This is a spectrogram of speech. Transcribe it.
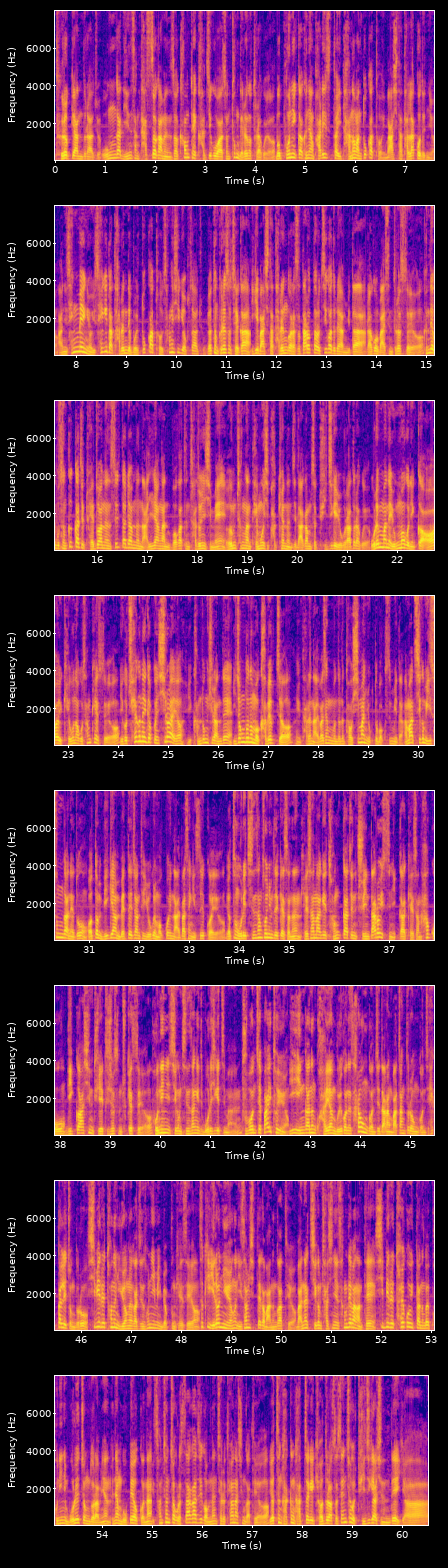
더럽게 안 들어 아주. 온갖 인상 다 써가면서 카운터에 가지고 와선 툭 내려놓더라고요. 뭐 보니까 그냥 바리스타 이 단어만 똑같아. 이 맛이 다 달랐거든요. 아니 생명이요. 이 색이 다 다른데 뭘 똑같아. 상식이 없어 아주. 여튼 그래서 제가 이게 맛이 다 다른 거라서 따로따로 찍어드려야 합니다. 라고 말씀드렸어요. 근데 무슨 끝까지 되도 않는 쓸데리 없는 알량한 뭐 같은 자존심에 엄청난 대못이 박혔는지 나가면서 뒤지게 욕을 하더라고요. 오랜만에 욕 먹으니까 어이 개운하고 상쾌했어요. 이거 최근에 겪은 실화예요. 이 감동 실화인데 이 정도는 뭐 가볍죠. 이 다른 알바생분들은 더 심한 욕도 먹습니다. 아마 지금 이 순간에도 어떤 미개한 멧돼지한테 욕을 먹고 있는 알바생이 있을 거예요. 여튼 우리 진상 손님들께서는 계산하 기 전까지는 주인 따로 있으니까 계산하고 니거 하신 뒤에 드셨으면 좋겠어요. 본인이 지금 진상인지 모르시겠지만 두 번째 파이터 유형. 이 인간은 과연 물건을 사러 온 건지 나랑 맞짱 뜨러 온 건지 헷갈릴 정도로 시비를 터는 유형을 가진 손님이 몇 분 계세요. 특히 이런 유형은 20, 30대가 많은 것 같아요. 만약 지금 자신이 상대방한테 시비를 털고 있다는 걸 본인이 모를 정도라면 그냥 못 배웠거나 선천적으로 싸가지가 없는 채로 태어나신 것 같아요. 여튼 가끔 갑자기 겨들어서 센 척을 뒤지게 하시는데 야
